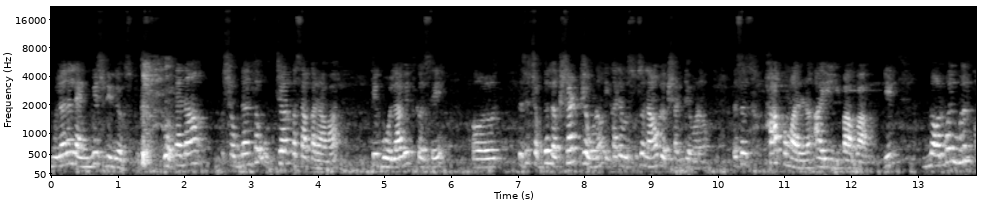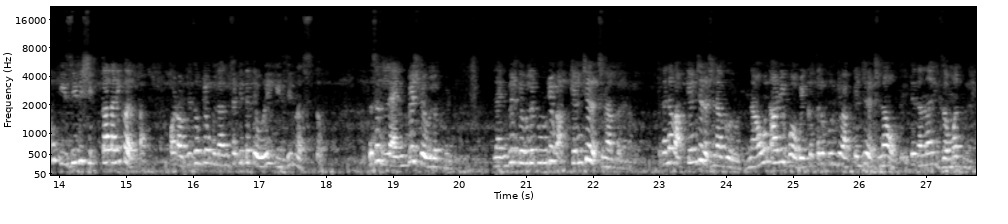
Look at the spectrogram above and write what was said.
मुलांना लँग्वेज डिले असतो. त्यांना शब्दांचा उच्चार कसा करावा ते बोलावेत कसे? अं, तसे शब्द लक्षात ठेवणं एखाद्या वस्तूचं नाव लक्षात ठेवणं तसंच हाक मारणं आई बाबा जे नॉर्मल मुलं खूप इझिली शिकतात आणि करतात. पण ऑटिझमच्या मुलांसाठी ते तेवढं इझी नसतं. तसंच लँग्वेज डेव्हलपमेंट लँग्वेज डेव्हलपमेंट म्हणजे वाक्यांची रचना करणं. तर त्यांना वाक्यांची रचना करून नाऊन आणि बॉब एकत्र करून जी वाक्यांची रचना होते ते त्यांना जमत नाही.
